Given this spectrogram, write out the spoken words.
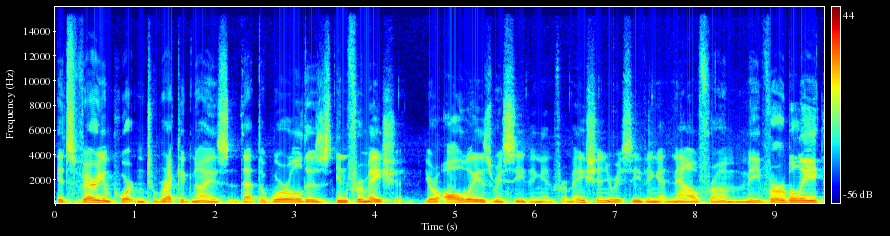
it's very important to recognize that the world is information. You're always receiving information. You're receiving it now from me verbally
